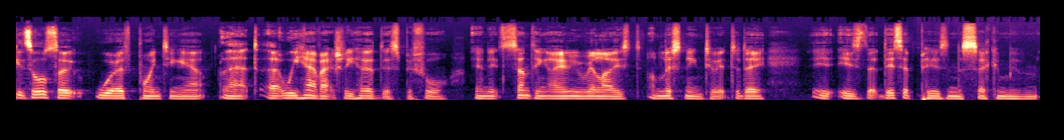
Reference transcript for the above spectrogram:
Think it's also worth pointing out that uh, we have actually heard this before, and it's something I only realized on listening to it today, is that this appears in the second movement.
